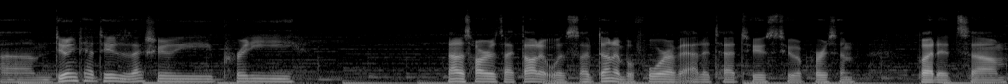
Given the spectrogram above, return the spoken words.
um, doing tattoos is actually pretty not as hard as I thought it was. I've done it before. I've added tattoos to a person, but it's um,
